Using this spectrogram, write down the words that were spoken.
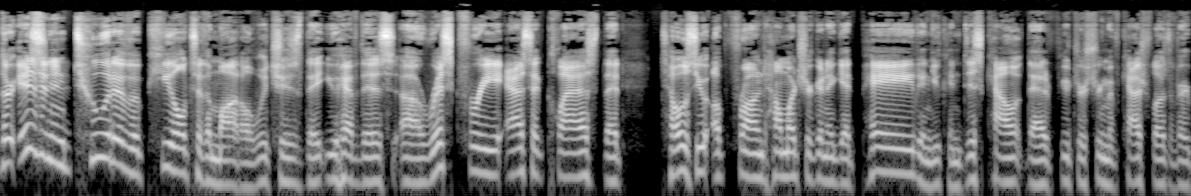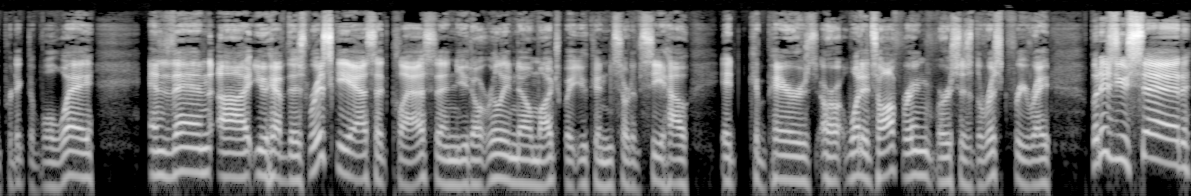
there is an intuitive appeal to the model, which is that you have this uh, risk free asset class that – tells you upfront how much you're going to get paid, and you can discount that future stream of cash flows in a very predictable way. And then uh, you have this risky asset class, and you don't really know much, but you can sort of see how it compares or what it's offering versus the risk free rate. But as you said,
